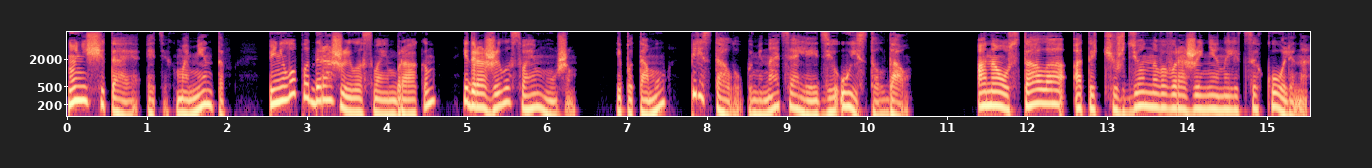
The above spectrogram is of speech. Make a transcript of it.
Но не считая этих моментов, Пенелопа дорожила своим браком и дорожила своим мужем, и потому перестала упоминать о леди Уистлдаун. Она устала от отчужденного выражения на лице Колина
